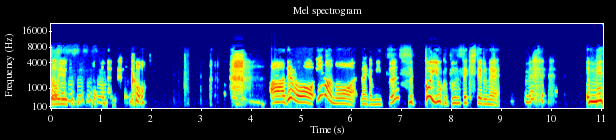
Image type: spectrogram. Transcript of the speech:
そういう、そうそうそうそう。ああ、でも、今の、なんか3つ、すっごいよく分析してるね。ね。えめっ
